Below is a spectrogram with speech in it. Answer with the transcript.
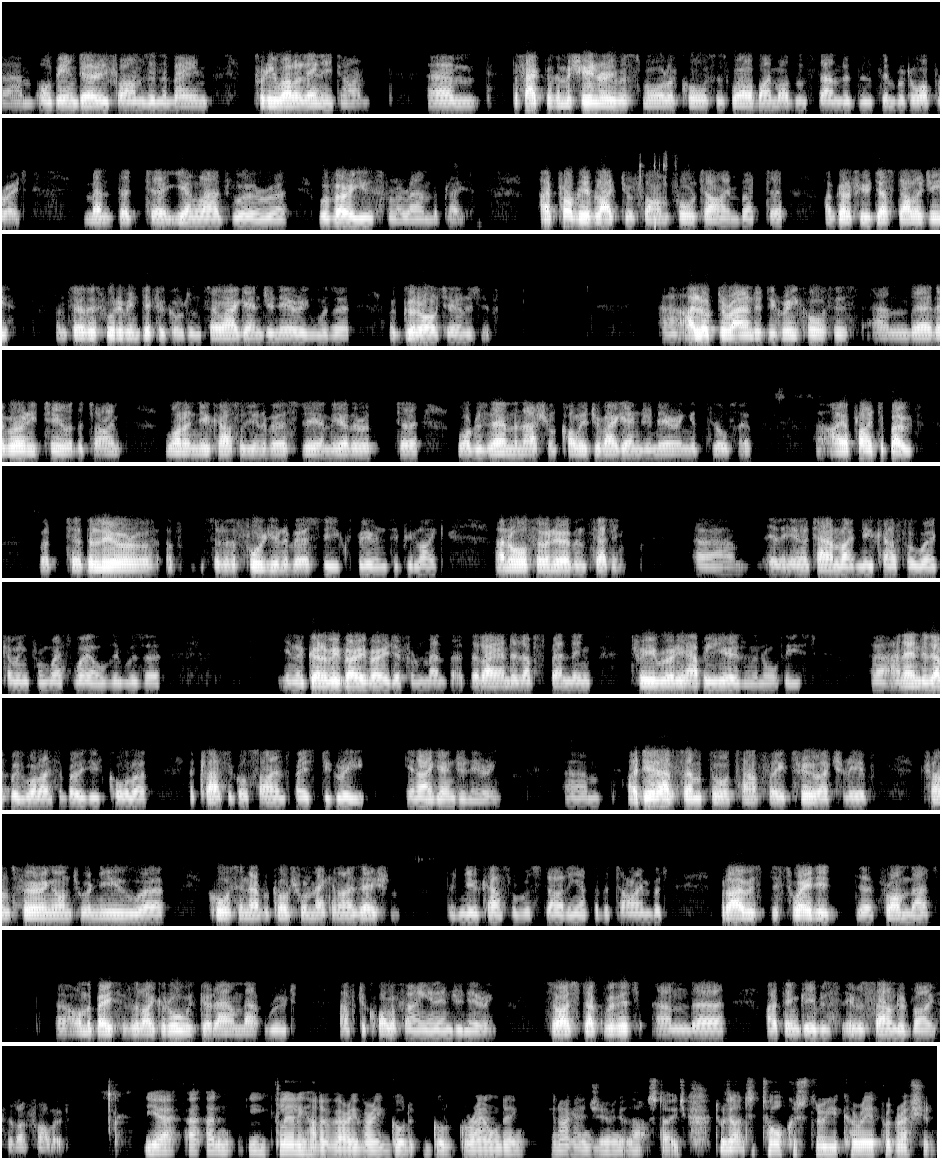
um, or being dairy farms in the main pretty well at any time. Um, the fact that the machinery was small, of course, as well by modern standards and simple to operate, meant that uh, young lads were uh, were very useful around the place. I'd probably have liked to have farmed full time, but uh, I've got a few dust allergies, and so this would have been difficult. And so ag engineering was a, a good alternative. Uh, I looked around at degree courses, and uh, there were only two at the time one at Newcastle University and the other at uh, what was then the National College of Ag Engineering at Silsoe. Uh, I applied to both, but uh, the lure of, of, sort of the full university experience, if you like, and also an urban setting um, in, in, a town like Newcastle, where coming from West Wales, it was a you know going to be very very different. Meant that, that I ended up spending three really happy years in the northeast, uh, and ended up with what I suppose you'd call a, a classical science-based degree in ag engineering. Um, I did have some thoughts halfway through actually of transferring onto a new uh, course in agricultural mechanization that Newcastle was starting up at the time, but but I was dissuaded uh, from that uh, on the basis that I could always go down that route after qualifying in engineering. So I stuck with it, and uh, I think it was it was sound advice that I followed. Yeah, and you clearly had a very very good good grounding in ag engineering at that stage. Would you like to talk us through your career progression?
